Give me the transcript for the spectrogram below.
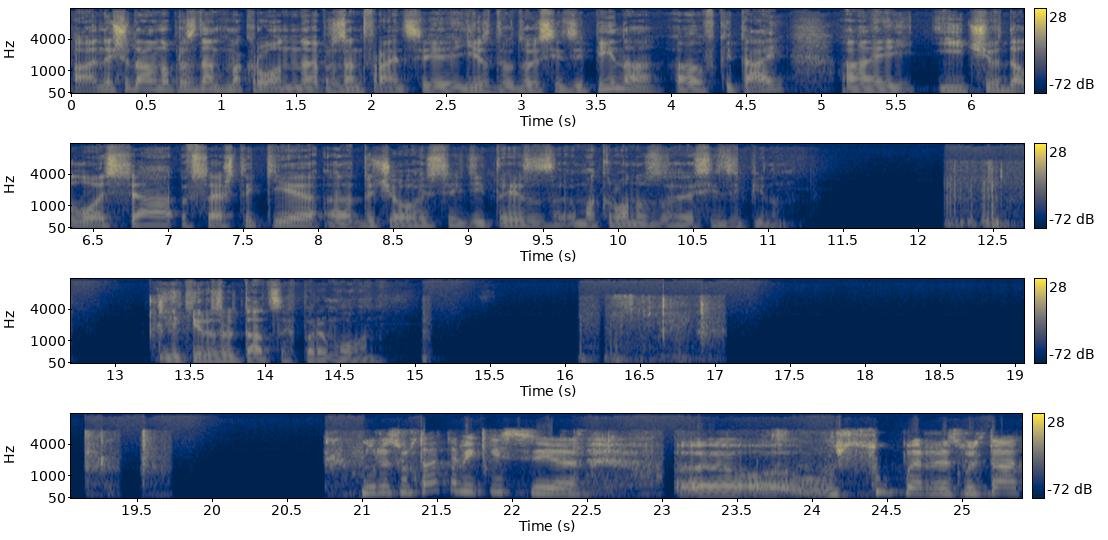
А, нещодавно президент Макрон, е, президент Франції, їздив до Сі Цзіпіна е, в Китай. І чи вдалося все ж таки е, до чогось дійти з Макрону з Сі Цзіпіном? І Який результат цих перемовин? Ну, результат там якийсь. е, е, Супер результат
